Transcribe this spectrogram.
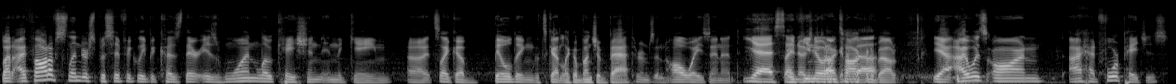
But I thought of Slender specifically because there is one location in the game. Uh, it's like a building that's got like a bunch of bathrooms and hallways in it. Yes, I if know you what know you're what I'm talking about. about. Yeah, I was on. I had four pages,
